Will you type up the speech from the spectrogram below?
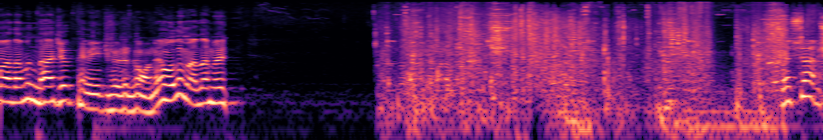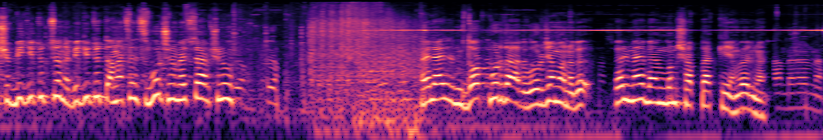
adamın daha çok demek verirdim o ne oğlum adam öyle. Mesut abi şu bigi tutsana bigi tut anasını s- vur şunu Mesut abi şunu vur. Helal dok burada abi vuracağım onu Bö- ölme ben bunu şaplaklayacağım ölme. Tamam ben ölmem.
